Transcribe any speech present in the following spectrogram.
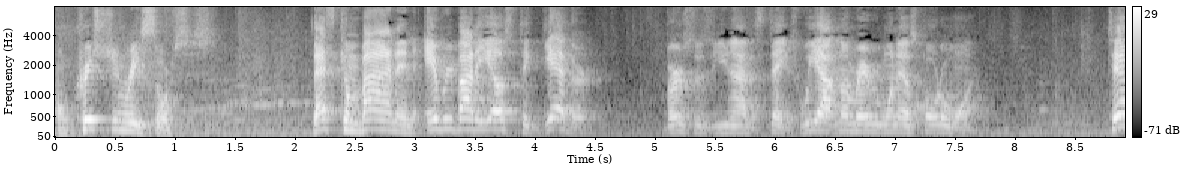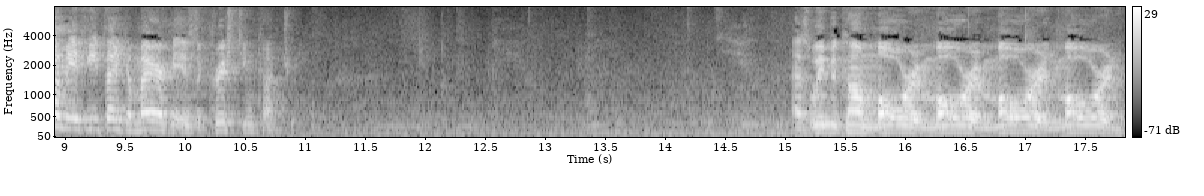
on Christian resources. That's combining everybody else together versus the United States. We outnumber everyone else four to one. Tell me if you think America is a Christian country. As we become more and more and more and more and,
